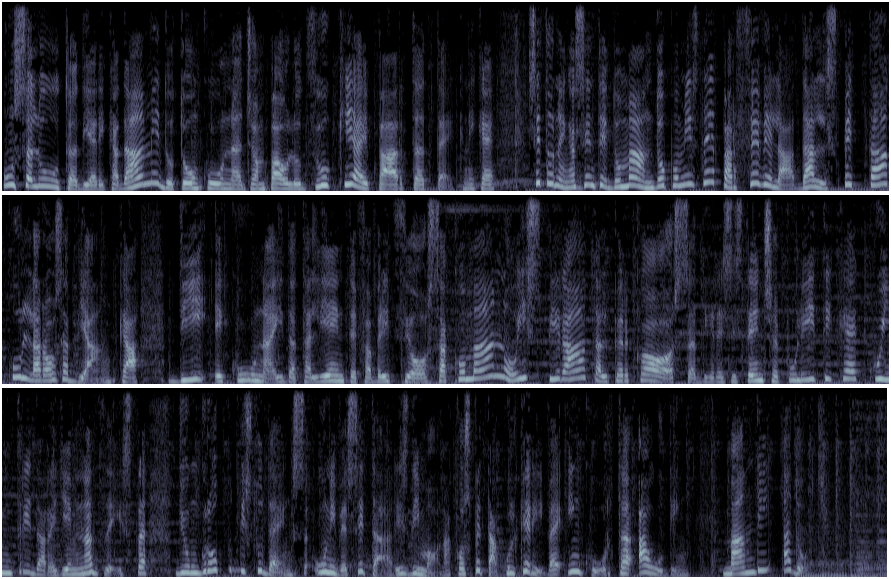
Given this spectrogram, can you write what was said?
Un saluto di Erika Dami, dottor con Giampaolo Zucchi e part tecniche. Si torna a sentire domani dopo misde per fevelà dal spettacolo La Rosa Bianca di e cuna Ida Tagliente Fabrizio Saccomano, ispirata al percorso di resistenze politiche quintri da regime nazista di un gruppo di studenti universitari di Monaco, spettacolo che arriva in Kurt a Udin. Mandi ad occhio.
